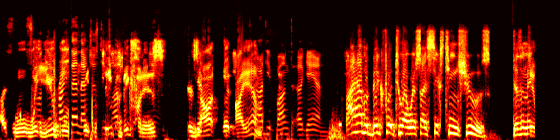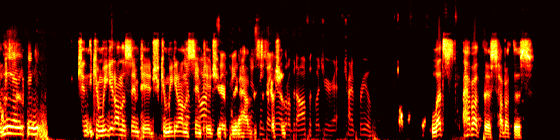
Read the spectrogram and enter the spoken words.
Well, So what you right then, that just you think Bigfoot is, is Yeah. not what You I am. got debunked again. I have a Bigfoot too. I wear size 16 shoes. Doesn't make Okay, me anything. Can, can we get on the same page? Can we get on Yeah, the we same page here if we're gonna I have just this think that you're a little bit off with what you're trying to prove. Let's. How about this? How about this?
